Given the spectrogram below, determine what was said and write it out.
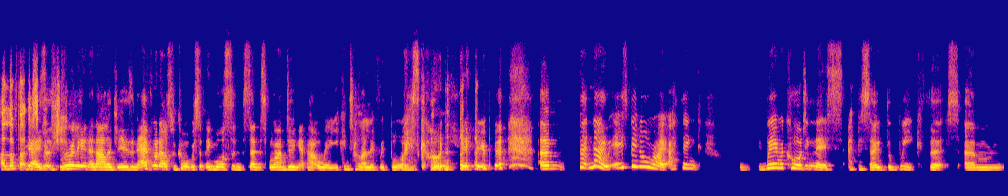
I love that yeah it's a brilliant analogy isn't it? Everyone else would come up with something more sensible. I'm doing it about a wee. You can tell i live with boys can't you? Um but no it's been all right. I think we're recording this episode the week that um,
